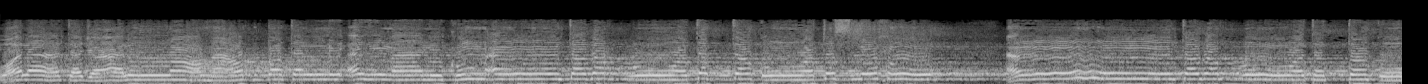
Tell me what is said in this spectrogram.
ولا تجعلوا الله عرضة لأيمانكم أن تبروا وتتقوا وتصلحوا. أن تبروا وتتقوا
